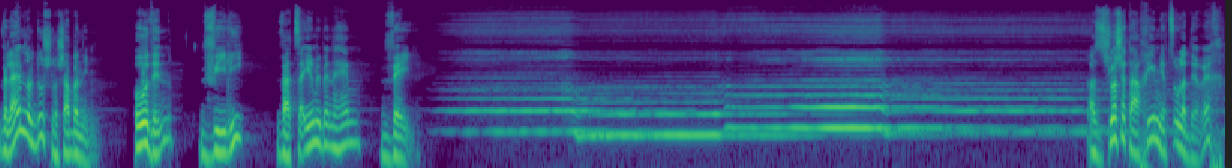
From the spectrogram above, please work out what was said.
ולהם נולדו שלושה בנים. אודן, וילי, והצעיר מביניהם, ויי. אז שלושת האחים יצאו לדרך,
